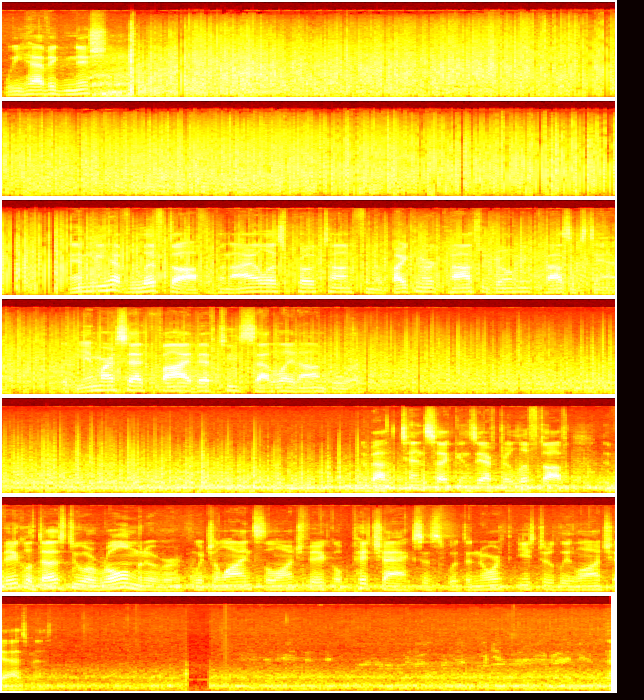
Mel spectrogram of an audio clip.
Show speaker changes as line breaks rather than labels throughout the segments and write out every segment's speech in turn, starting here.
We have ignition. And we have liftoff of an ILS Proton from the Baikonur Cosmodrome in Kazakhstan with the Inmarsat 5 F2 satellite on board. About 10 seconds after liftoff, the vehicle does do a roll maneuver, which aligns the launch vehicle pitch axis with the northeasterly launch azimuth.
